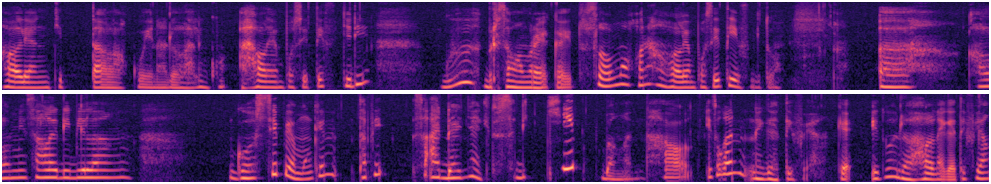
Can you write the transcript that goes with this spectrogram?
hal yang kita lakuin adalah lingkung hal yang positif jadi gue bersama mereka itu selalu melakukan hal-hal yang positif gitu. Uh, kalau misalnya dibilang gosip ya mungkin tapi seadanya gitu sedikit banget hal itu kan negatif ya. Kayak itu adalah hal negatif yang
